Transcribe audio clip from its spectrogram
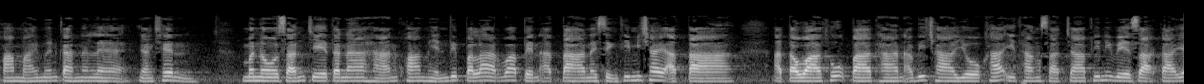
ความหมายเหมือนกันนั่นแหละ อย่างเช่น มโนสัญเจตนาหารความเห็นวิปลาสว่าเป็นอัตตาในสิ่งที่ไม่ใช่อัตตา อัตวาทุปาทาน อวิชาโยคะอิทังสัจจาพินิเวสกาย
